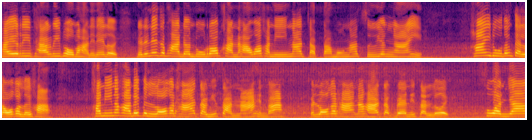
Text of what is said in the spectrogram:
ให้รีบทักรีบโทรมาหาเน่เลย เดี๋ยวเน่จะพาเดินดูรอบคันนะคะ ว่าคันนี้น่าจับตามองน่าซื้อยังไง ให้ดูตั้งแต่ล้อก่อนเลยค่ะ คันนี้นะคะได้เป็นล้อกระทะจากนิสสันนะ เห็นปะเป็นล้อกระทะนะคะ จากแบรนด์นิสสันเลย ส่วนยาง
